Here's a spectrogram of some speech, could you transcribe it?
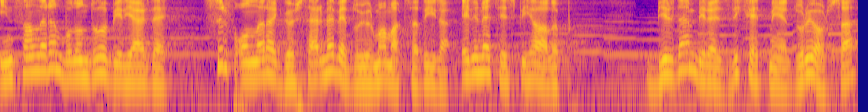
insanların bulunduğu bir yerde sırf onlara gösterme ve duyurma maksadıyla eline tesbihi alıp birdenbire zikretmeye duruyorsa,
